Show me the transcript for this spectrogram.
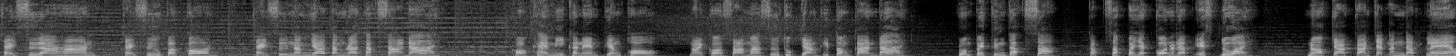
ใช้ซื้ออาหาร ใช้ซื้ออุปกรณ์ ใช้ซื้อน้ำยาตำราทักษะได้ ขอแค่มีคะแนนเพียงพอ นายก็สามารถซื้อทุกอย่างที่ต้องการได้ รวมไปถึงทักษะกับทรัพยากรระดับ S ด้วย นอกจากการจัดอันดับแล้ว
